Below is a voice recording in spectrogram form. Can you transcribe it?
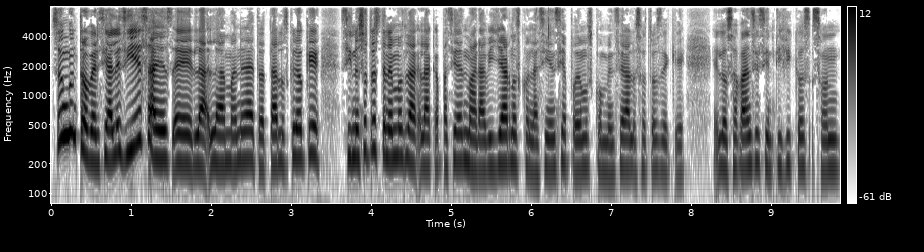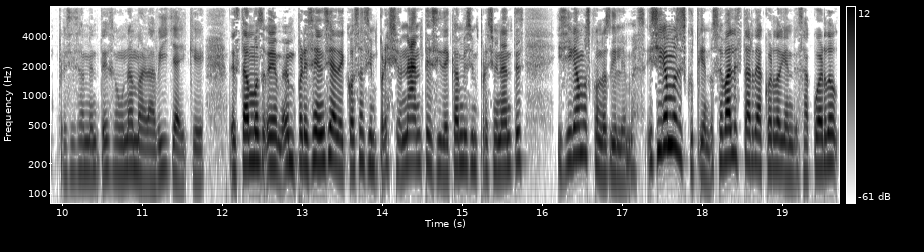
son controversiales y esa es eh, la, manera de tratarlos. Creo que si nosotros tenemos la, la, capacidad de maravillarnos con la ciencia, podemos convencer a los otros de que eh, los avances científicos son precisamente eso, una maravilla y que estamos eh, en presencia de cosas impresionantes y de cambios impresionantes y sigamos con los dilemas y sigamos discutiendo. Se vale estar de acuerdo y en desacuerdo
